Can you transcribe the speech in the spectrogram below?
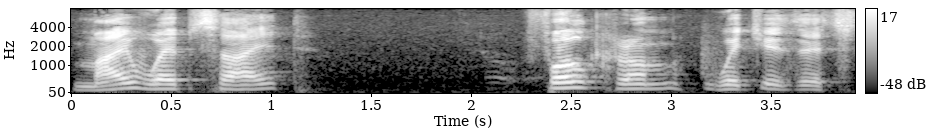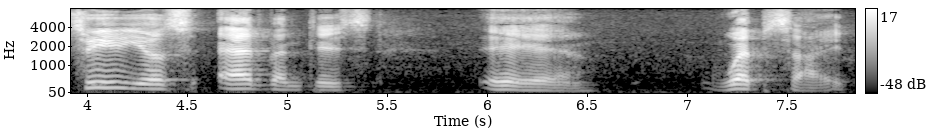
My website, Fulcrum, which is a serious Adventist uh, website,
